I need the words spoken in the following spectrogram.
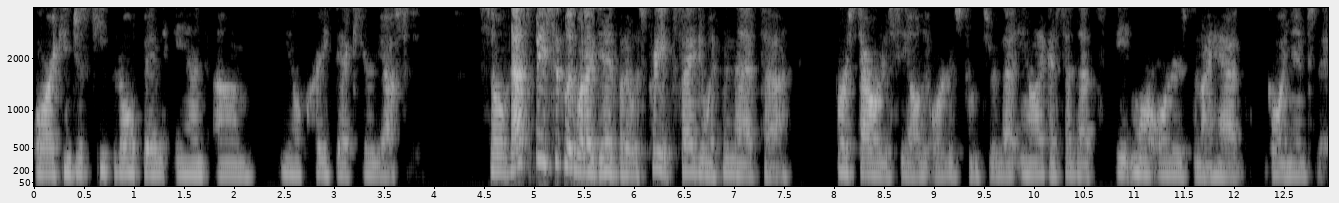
or I can just keep it open and um, you know create that curiosity. So that's basically what I did, but it was pretty exciting within that uh, first hour to see all the orders come through. That you know, like I said, that's eight more orders than I had going in today.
